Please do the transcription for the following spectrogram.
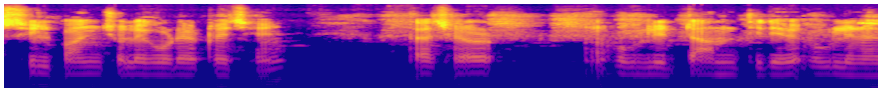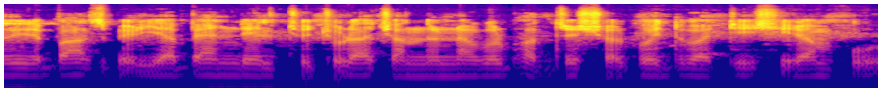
শিল্পাঞ্চলে গড়ে উঠেছে। তাছাড়াও হুগলির ডান তীরে, হুগলি নদীর বাঁশবেড়িয়া, ব্যান্ডেল, চুচুড়া চন্দ্রনগর ভদ্রেশ্বর, বৈদ্যবাটি, শ্রীরামপুর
